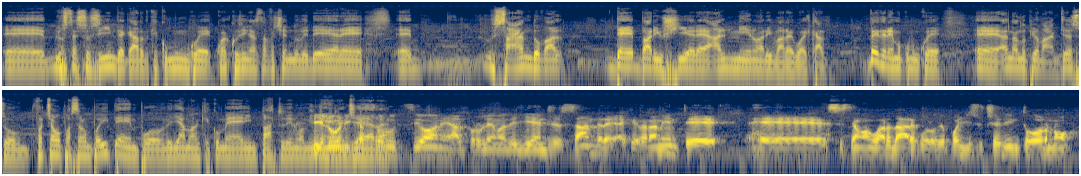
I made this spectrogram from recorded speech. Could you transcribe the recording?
eh, lo stesso Sindegard che comunque qualcosina sta facendo vedere, eh, Sandoval debba riuscire almeno a arrivare al wild vedremo comunque eh, andando più avanti. Adesso facciamo passare un po' di tempo, vediamo anche com'è l'impatto dei nuovi sì, manager. L'unica soluzione al problema degli Angels, Andre, è che veramente eh, se stiamo a guardare quello che poi gli succede intorno,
